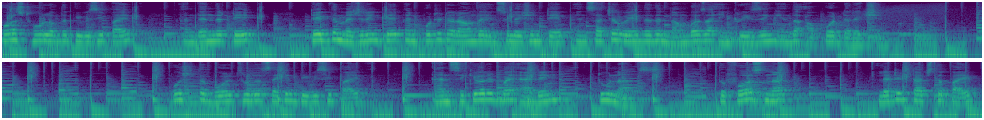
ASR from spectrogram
first hole of the PVC pipe and then the tape. Take the measuring tape and put it around the insulation tape in such a way that the numbers are increasing in the upward direction. Push the bolt through the second PVC pipe and secure it by adding two nuts. The first nut, let it touch the pipe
